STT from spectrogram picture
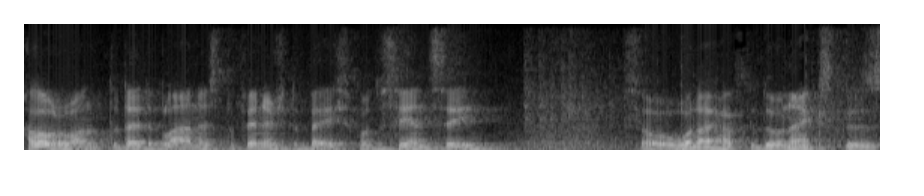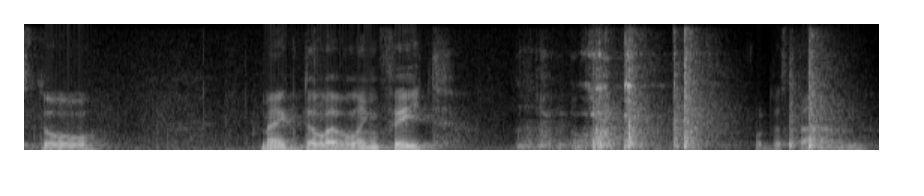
Hello everyone, today the plan is to finish the base for the CNC. So what I have to do next is to make the leveling feet for the stand.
